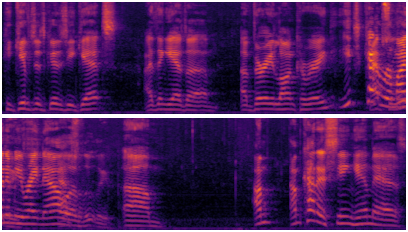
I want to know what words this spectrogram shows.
he gives as good as he gets. I think he has a a very long career. He's kind of reminding me right now Absolutely. of. Um, I'm I'm kind of seeing him as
